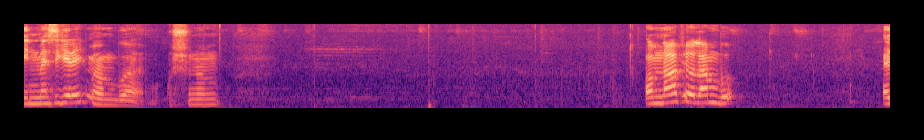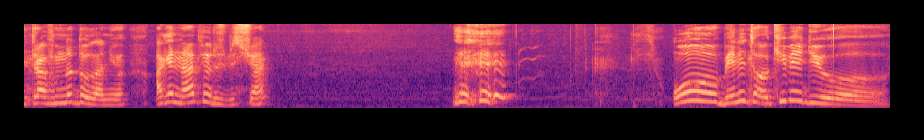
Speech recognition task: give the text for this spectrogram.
İnmesi gerekmiyor mu bu? Şunun... Oğlum ne yapıyor lan bu? Etrafımda dolanıyor. Aga ne yapıyoruz biz şu an? Oo beni takip ediyor.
